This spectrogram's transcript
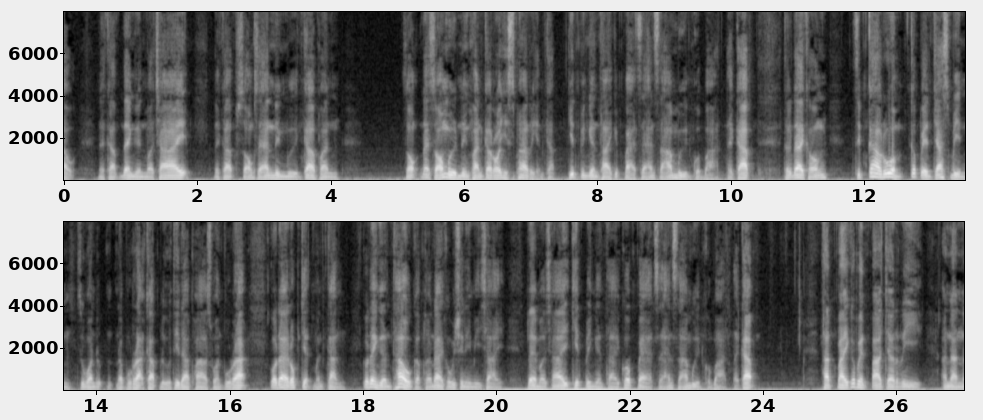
19 นะครับ ได้เงินมาใช้นะครับ219,000สองได้ 21,925 เหรียญครับคิดเป็นเงินไทยคือ830,000 กว่าบาทนะครับทางได้ของ 19 ร่วมก็เป็นจัสมินสุวรรณปุระครับหรือที่ดาภาสุวรรณปุระก็ได้ลบ7เหมือนกัน ก็ได้เงินเท่ากับทางได้ของวิชนีมีชัย ได้มาใช้คิดเป็นเงินไทยก็ 830,000 กว่าบาทนะครับ ถัดไปก็เป็นปาจารี อนันต์น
